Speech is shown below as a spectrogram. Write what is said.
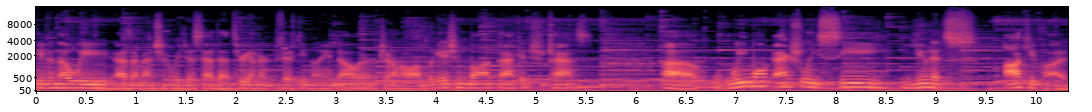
even though we, as I mentioned, we just had that $350 million general obligation bond package pass, uh, we won't actually see units occupied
